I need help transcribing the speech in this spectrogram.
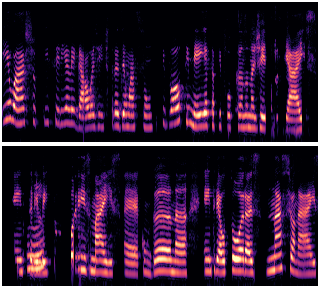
eu acho que seria legal a gente trazer um assunto que volta e meia está pipocando nas redes sociais, entre Hum, leitores mais é, com gana, entre autoras nacionais,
